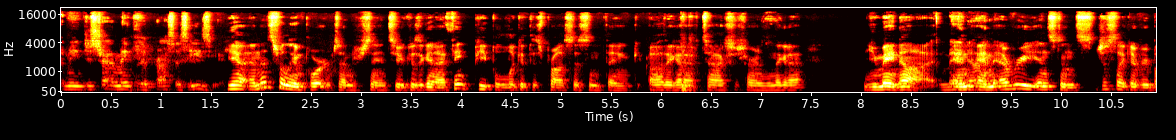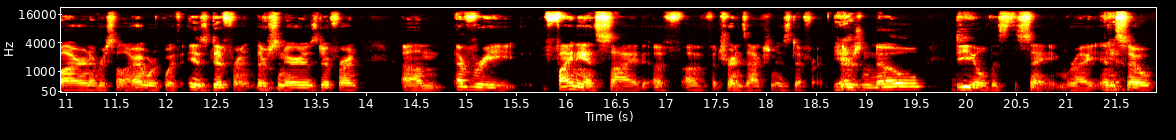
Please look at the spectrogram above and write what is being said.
I mean, just trying to make the process easier. Yeah, and that's really important to understand too, because again, I think people look at this process and think, oh, they gotta have tax returns, and they gotta. You may not, May and not. and every instance, just like every buyer and every seller I work with, is different. Their Mhm. scenario is different. Um, every finance side of, of a transaction is different. Yeah. There's no deal that's the same, right? And Yeah. so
